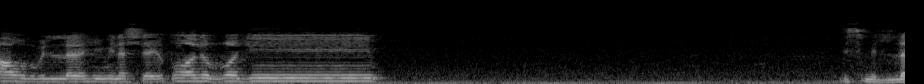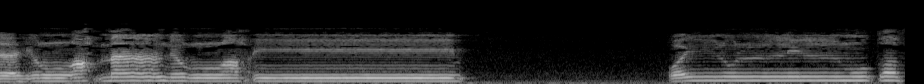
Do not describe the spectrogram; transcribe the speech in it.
أعوذ بالله من الشيطان الرجيم. بسم الله الرحمن الرحيم. ويل للمطففين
